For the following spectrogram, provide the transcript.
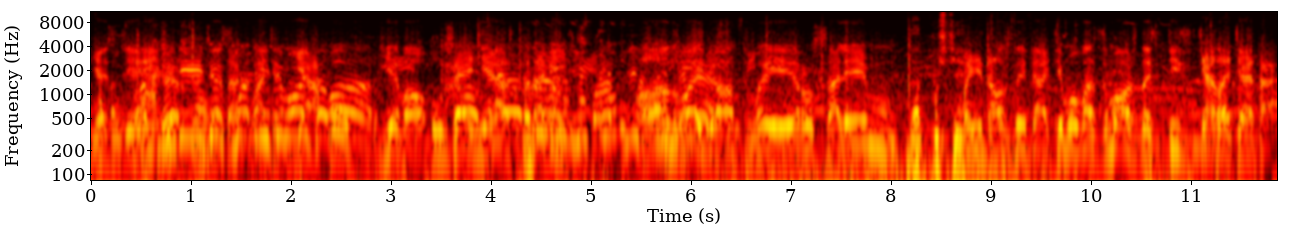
Если Ричард смотрите захватит товар. его уже не остановить. Он войдет в Иерусалим. Да отпусти. Мы не должны дать ему возможности сделать это.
